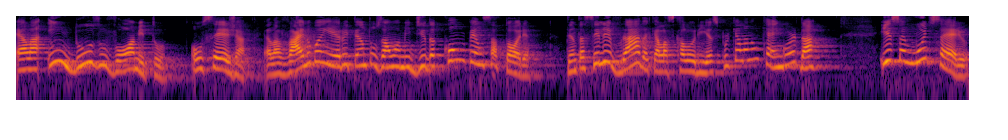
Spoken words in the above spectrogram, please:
Ela induz o vômito, ou seja, ela vai no banheiro e tenta usar uma medida compensatória, tenta se livrar daquelas calorias porque ela não quer engordar. Isso é muito sério.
